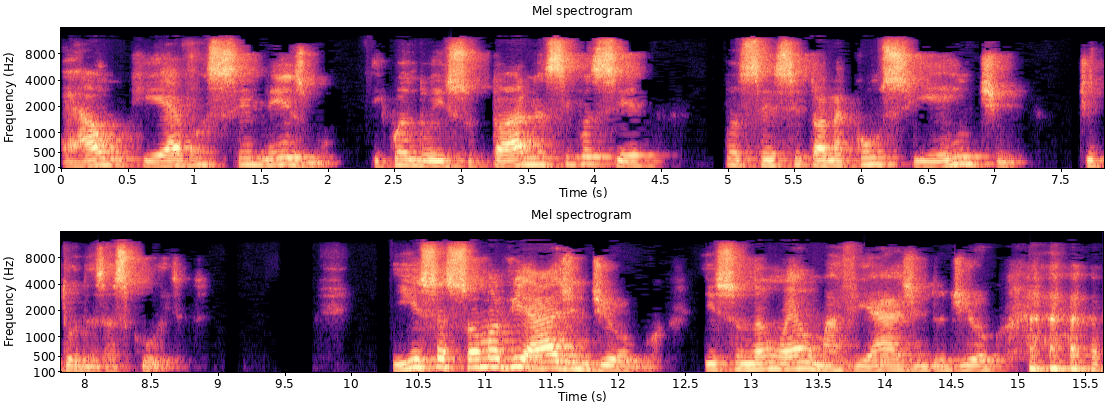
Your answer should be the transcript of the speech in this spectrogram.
É algo que é você mesmo. E quando isso torna-se você, você se torna consciente de todas as coisas. E isso é só uma viagem, Diogo. Isso não é uma viagem do Diogo.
